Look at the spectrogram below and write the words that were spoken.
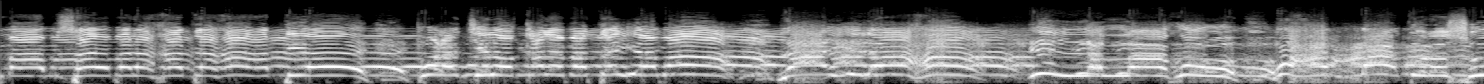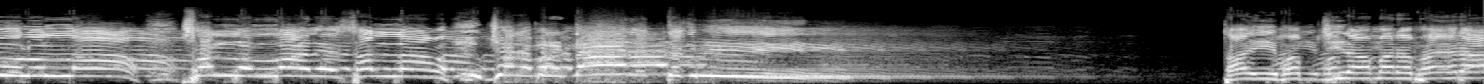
ইমাম সাহেবের হাতে হাত দিয়ে পড়েছিল কালেমা তাইয়্যিবা রাসূলুল্লাহ সাল্লাল্লাহু আলাইহি সাল্লাম নারে তাকবীর। তাই ভাবছি আমার ভাইরা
